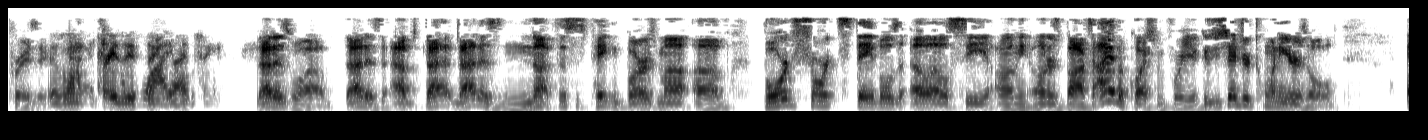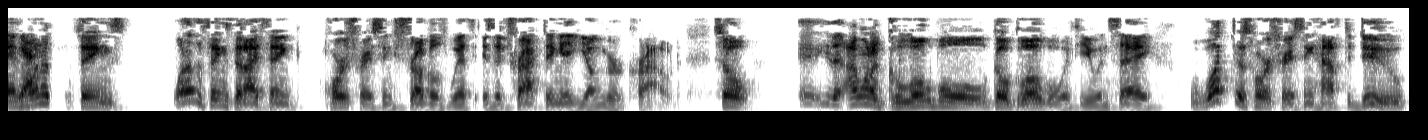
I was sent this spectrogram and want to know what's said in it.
Crazy. It was one of the That's craziest things wild. I'd seen. That is wild. That is ab- that that is nuts. This is Payton Boersma of Boardshorts Stables LLC on the owner's box. I have a question for you because you said you're 20 years old, and Yeah. one of the things one of the things that I think horse racing struggles with is attracting a younger crowd. So I want to global go global with you and say, what does horse racing have to do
